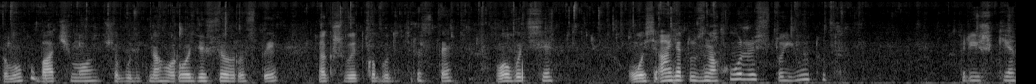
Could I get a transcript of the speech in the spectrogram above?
Тому побачимо, що будуть на городі, що рости, як швидко будуть рости овочі. Ось, а я тут знаходжусь, стою тут трішки.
